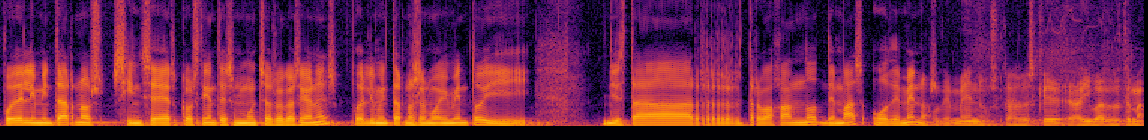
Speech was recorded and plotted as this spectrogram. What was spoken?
puede limitarnos, sin ser conscientes en muchas ocasiones, puede limitarnos el movimiento y, y estar trabajando de más o de menos. O de menos, claro, es que ahí va el tema.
